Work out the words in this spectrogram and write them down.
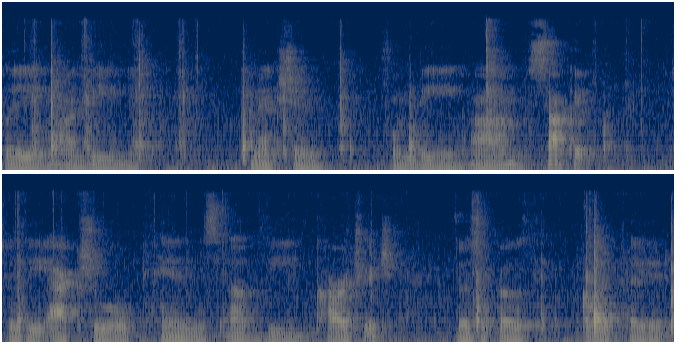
plating on the connection from the um, socket to the actual pins of the cartridge. Those are both gold plated.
